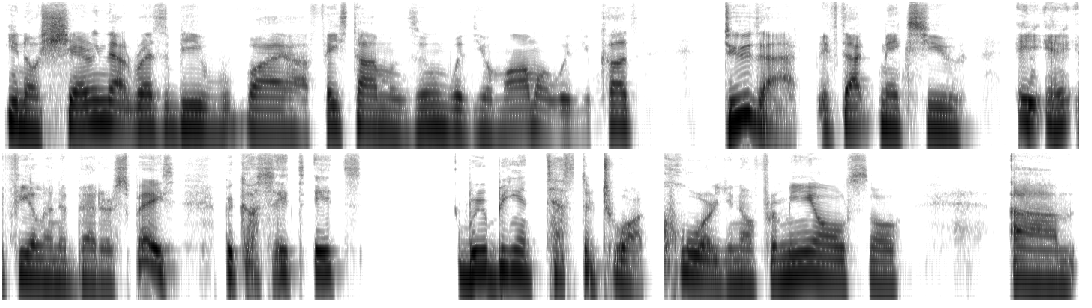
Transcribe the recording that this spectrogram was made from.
you know sharing that recipe via FaceTime or Zoom with your mom or with your cousin. Do that if that makes you feel in a better space because it, it's we're being tested to our core. You know, for me also, um,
